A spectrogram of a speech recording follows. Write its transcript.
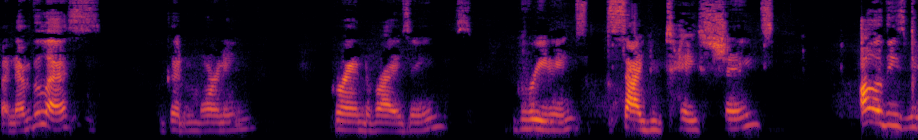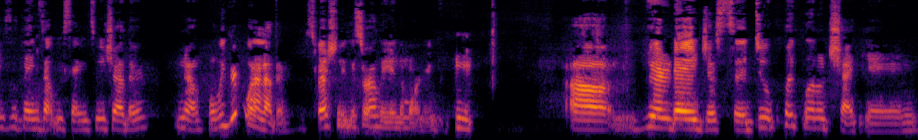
But nevertheless, good morning, grand risings, greetings, salutations, all of these beautiful things that we say to each other, you know, when we greet one another, especially this early in the morning. um, here today just to do a quick little check in.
